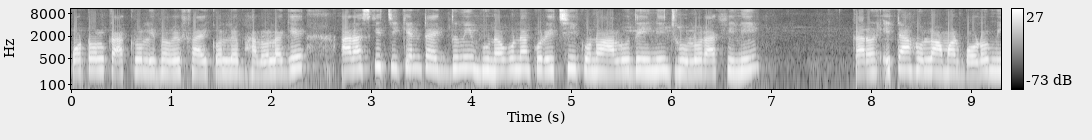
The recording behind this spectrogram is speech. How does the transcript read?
পটল কাঁকরোল এইভাবে ফ্রাই করলে ভালো লাগে। আর আজকে চিকেনটা একদমই ভুনা ভুনা করেছি, কোনো আলু দেইনি, ঝোলও রাখিনি। কারণ এটা হলো আমার বড় মেয়ে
